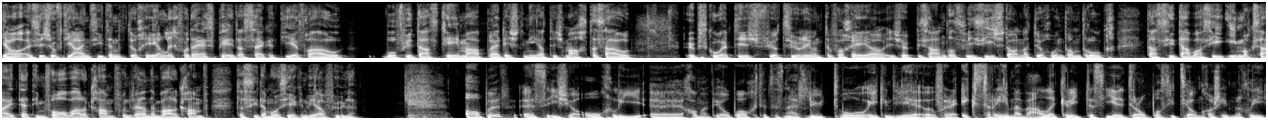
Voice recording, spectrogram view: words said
Ja, es ist auf die einen Seite natürlich ehrlich von der SP, dass sagen, die Frau, die für das Thema prädestiniert ist, macht das auch. Ob es gut ist für Zürich und den Verkehr, ist etwas anderes. Wie sie steht natürlich unter dem Druck, dass sie das, was sie immer gesagt hat im Vorwahlkampf und während dem Wahlkampf, dass sie das muss irgendwie erfüllen muss. Aber es ist ja auch ein bisschen, äh, kann man beobachten, dass Leute, die irgendwie auf einer extremen Welle geritten sind, in der Opposition kannst du immer ein bisschen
